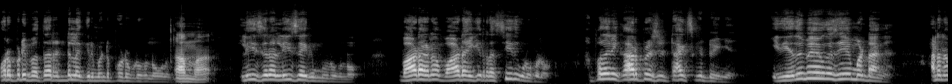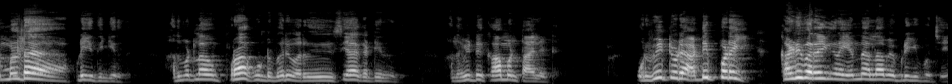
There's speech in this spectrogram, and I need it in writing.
முறைப்படி பார்த்தா ரெண்டு அக்ரிமெண்ட் போட்டு கொடுக்கணும் உங்களுக்கு. ஆமா. லீஸுனா லீஸ் அக்ரிமெண்ட் கொடுக்கணும். வாடகைனா வாடகைக்கு ரசீது கொடுக்கணும். அப்போ தான் நீ கார்பரேஷன் டேக்ஸ் கட்டுவீங்க. இது எதுவுமே இவங்க செய்ய மாட்டாங்க. ஆனால் நம்மள்ட்ட அப்படியே திங்கிறது. அது மட்டும் இல்லாமல் புறா கூண்டு மாதிரி வரிசையாக கட்டிடுறது. அந்த வீட்டு காமன் டாய்லெட் ஒரு வீட்டுடைய அடிப்படை கழிவறைங்கிற எண்ணம் எல்லாமே எப்படிங்க போச்சு?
